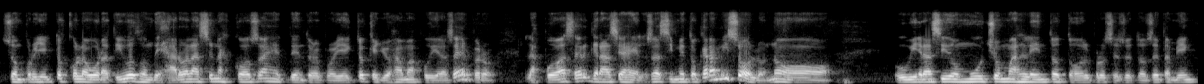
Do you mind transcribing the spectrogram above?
son proyectos colaborativos donde Harold hace unas cosas dentro del proyecto que yo jamás pudiera hacer, pero las puedo hacer gracias a él. O sea, si me tocara a mí solo, no hubiera sido mucho más lento todo el proceso. Entonces también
